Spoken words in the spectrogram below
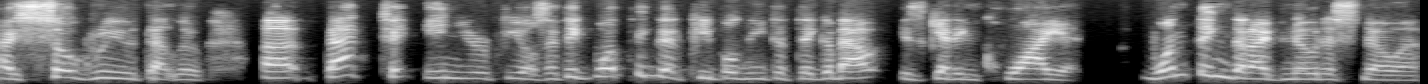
I so agree with that, Lou. Uh, back to in your fields. I think one thing that people need to think about is getting quiet. One thing that I've noticed, Noah,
